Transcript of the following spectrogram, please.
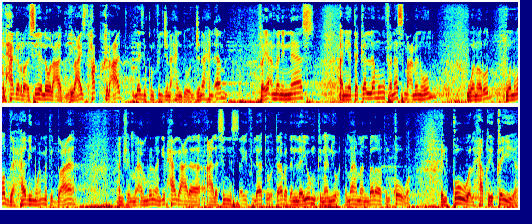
الحاجة الرئيسية اللي هو العدل. يبقى عايز تحقق العدل لازم يكون في الجناحين دول. جناح الأمن فيأمن الناس أن يتكلموا فنسمع منهم ونرد ونوضح. هذه مهمة الدعاء. مش عمرنا ما نجيب حاجة على على سن السيف لا تؤتى أبدا. لا يمكن أن يؤتى مهما بلغت القوة. القوة الحقيقية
